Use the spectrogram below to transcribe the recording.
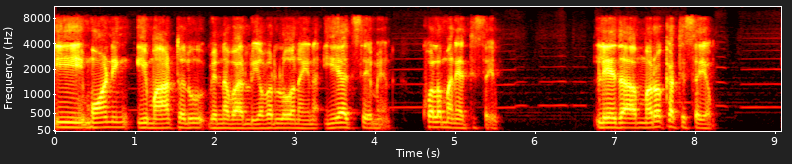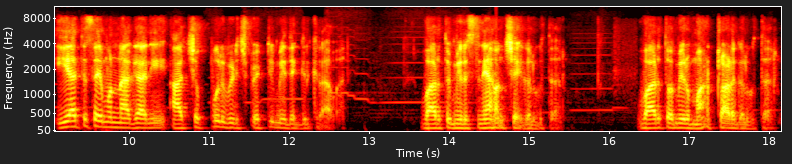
ఈ మార్నింగ్ ఈ మాటలు విన్నవాళ్ళు ఎవరిలోనైనా ఏ అతిశయమైన కులం అనే అతిశయం లేదా మరొక అతిశయం ఏ అతిశయం ఉన్నా కానీ ఆ చెప్పులు విడిచిపెట్టి మీ దగ్గరికి రావాలి. వారితో మీరు స్నేహం చేయగలుగుతారు. వారితో మీరు మాట్లాడగలుగుతారు.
